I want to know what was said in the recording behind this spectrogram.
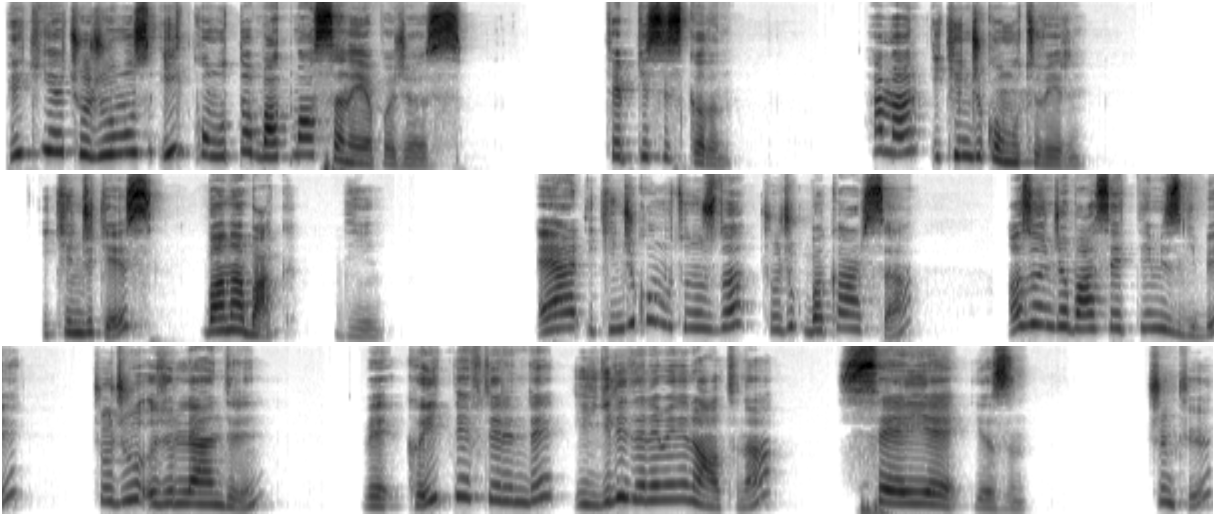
Peki ya çocuğumuz ilk komutta bakmazsa ne yapacağız? Tepkisiz kalın. Hemen ikinci komutu verin. İkinci kez bana bak deyin. Eğer ikinci komutunuzda çocuk bakarsa az önce bahsettiğimiz gibi çocuğu ödüllendirin ve kayıt defterinde ilgili denemenin altına SY yazın. Çünkü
